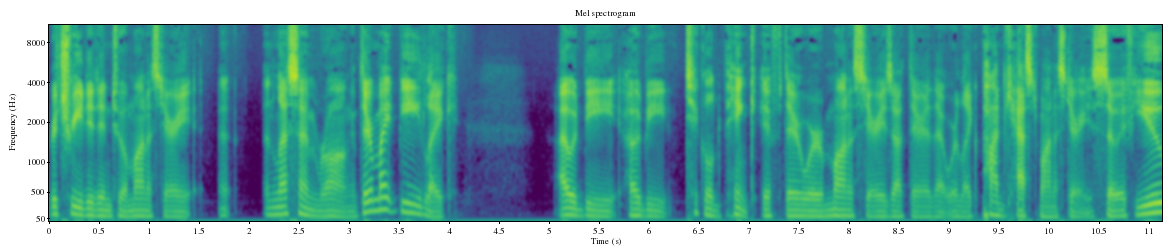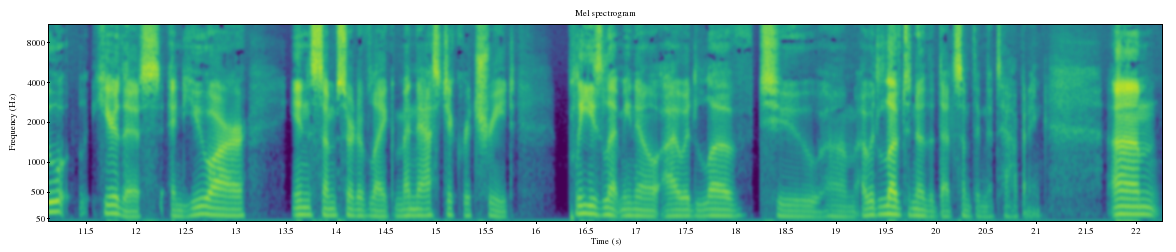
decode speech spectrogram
retreated into a monastery. Uh, unless I'm wrong, there might be like. I would be I would be tickled pink if there were monasteries out there that were like podcast monasteries. So if you hear this and you are in some sort of like monastic retreat please let me know. I would love to. Um, I would love to know that that's something that's happening. Um,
